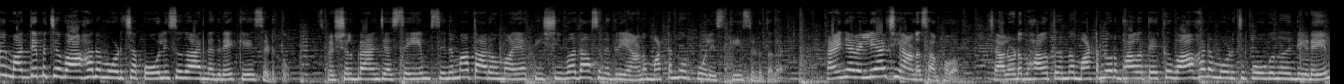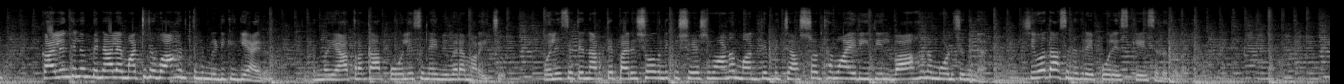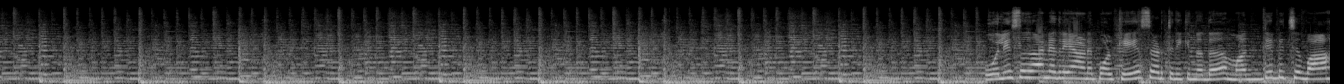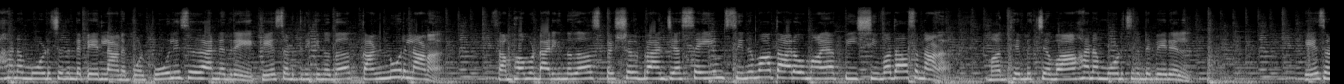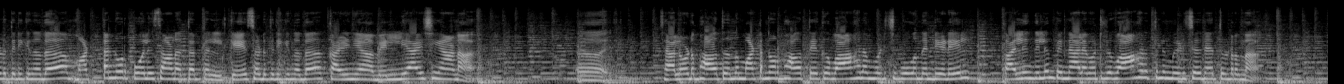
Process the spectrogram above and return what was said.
കണ്ണൂരിൽ മദ്യപിച്ച് വാഹനം ഓടിച്ച പോലീസുകാരനെതിരെ കേസെടുത്തു. സ്പെഷ്യൽ ബ്രാഞ്ച് എസ് ഐയും സിനിമാ താരവുമായ പി ശിവദാസിനെതിരെയാണ് മട്ടന്നൂർ പോലീസ് കേസെടുത്തത്. കഴിഞ്ഞ വെള്ളിയാഴ്ചയാണ് സംഭവം. ചാലോട് ഭാഗത്ത് നിന്ന് മട്ടന്നൂർ ഭാഗത്തേക്ക് വാഹനം ഓടിച്ചു പോകുന്നതിന്റെ ഇടയിൽ കലുങ്കിലും പിന്നാലെ മറ്റൊരു വാഹനത്തിലും ഇടിക്കുകയായിരുന്നു. തുടർന്ന് യാത്രക്കാർ പോലീസിനെ വിവരം അറിയിച്ചു പോലീസ് എത്തി നടത്തിയ പരിശോധനയ്ക്ക് ശേഷമാണ് മദ്യപിച്ച് അശ്രദ്ധമായ രീതിയിൽ വാഹനം ഓടിച്ചതിന് ശിവദാസിനെതിരെ പോലീസ് കേസെടുത്തത്. പോലീസുകാരനെതിരെയാണ് ഇപ്പോൾ കേസെടുത്തിരിക്കുന്നത്. മദ്യപിച്ച് വാഹനം ഓടിച്ചതിന്റെ പേരിലാണ് ഇപ്പോൾ പോലീസുകാരനെതിരെ കേസെടുത്തിരിക്കുന്നത്. കണ്ണൂരിലാണ് സംഭവമുണ്ടായിരിക്കുന്നത്. സ്പെഷ്യൽ ബ്രാഞ്ച് എസ് ഐയും സിനിമാ താരവുമായ പി ശിവദാസനാണ് മദ്യപിച്ച് വാഹനം ഓടിച്ചതിന്റെ പേരിൽ കേസെടുത്തിരിക്കുന്നത്. മട്ടന്നൂർ പോലീസാണ് ഇത്തരത്തിൽ കേസെടുത്തിരിക്കുന്നത്. കഴിഞ്ഞ വെള്ളിയാഴ്ചയാണ് ചാലോട് ഭാഗത്ത് നിന്ന് മട്ടന്നൂർ ഭാഗത്തേക്ക് വാഹനം ഓടിച്ചു പോകുന്നതിന്റെ ഇടയിൽ കല്ലെങ്കിലും പിന്നാലെ മറ്റൊരു വാഹനത്തിലും ഇടിച്ചതിനെ തുടർന്ന്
